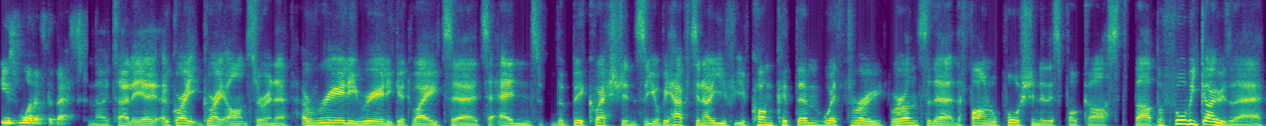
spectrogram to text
is one of the best. No, totally. A, great, great answer and a, a really, really good way to to end the big questions. So you'll be happy to know you've you've conquered them. We're through. We're on to the, the final portion of this podcast. But before we go there,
